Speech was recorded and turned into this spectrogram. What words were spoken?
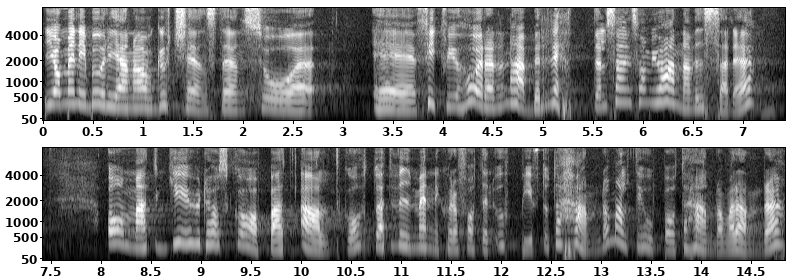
Ja, men i början av gudstjänsten så eh, fick vi ju höra den här berättelsen som Johanna visade om att Gud har skapat allt gott och att vi människor har fått en uppgift att ta hand om alltihopa och ta hand om varandra.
